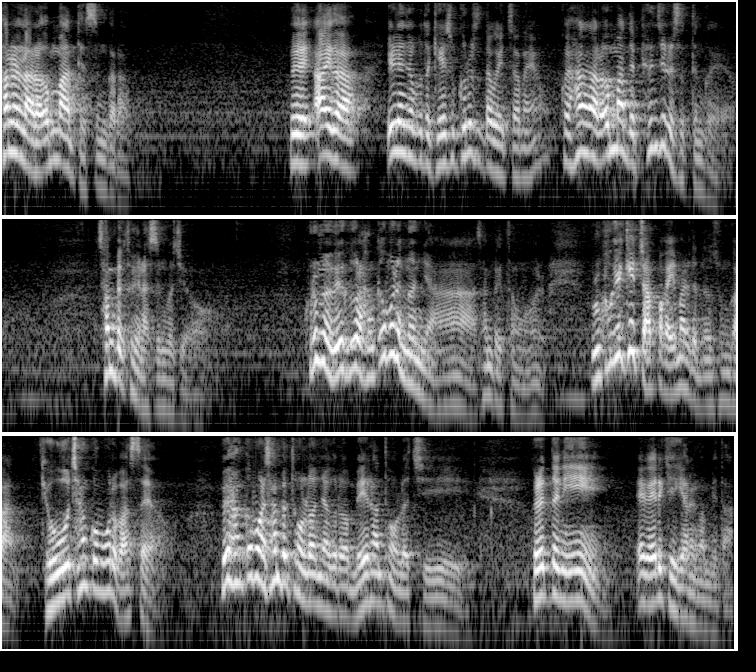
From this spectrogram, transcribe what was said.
하늘나라 엄마한테 쓴 거라고. 왜 아이가 1년 전부터 계속 글을 썼다고 했잖아요. 그 하늘나라 엄마한테 편지를 썼던 거예요. 300통이나 쓴 거죠. 그러면 왜 그걸 한꺼번에 넣냐, 300통을. 울컥했겠죠, 아빠가 이 말 듣는 순간. 겨우 참고 물어봤어요. 왜 한꺼번에 300통을 넣냐, 그럼 매일 한 통을 넣지. 그랬더니 애가 이렇게 얘기하는 겁니다.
